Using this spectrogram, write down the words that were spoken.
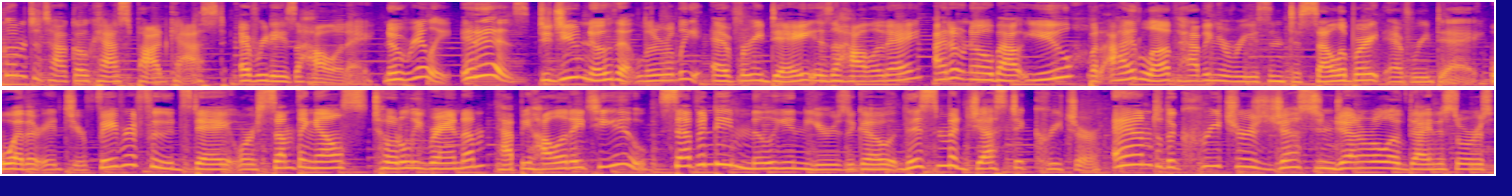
Welcome to Taco Cast Podcast. Every day's a holiday. No, really, it is. Did you know that literally every day is a holiday? I don't know about you, but I love having a reason to celebrate every day. Whether it's your favorite foods day or something else totally random, happy holiday to you. 70 million years ago, this majestic creature and the creatures just in general of dinosaurs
